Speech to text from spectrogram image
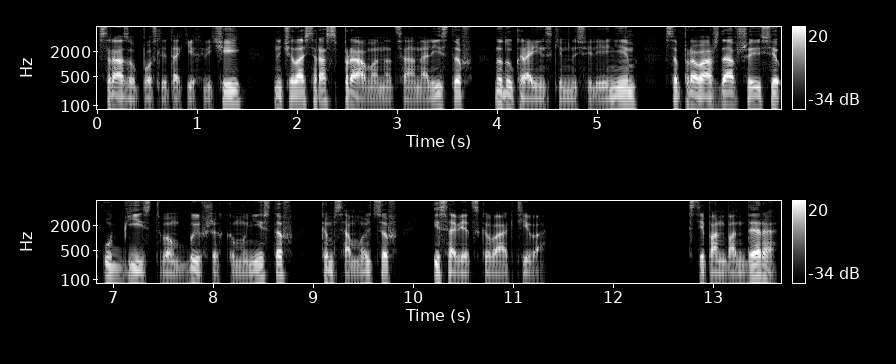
Сразу после таких речей началась расправа националистов над украинским населением, сопровождавшаяся убийством бывших коммунистов, комсомольцев и советского актива. Степан Бандера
